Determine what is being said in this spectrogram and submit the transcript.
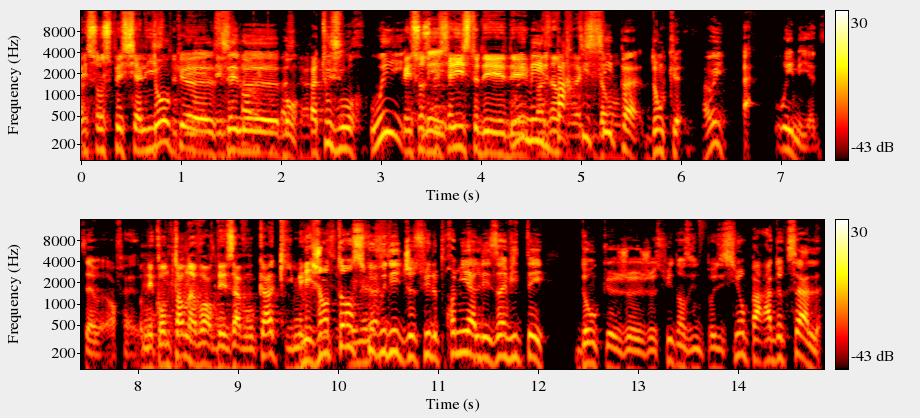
Ils sont spécialistes. Donc euh, c'est le bon. Pas toujours. Oui. Mais ils sont spécialistes des. oui, mais ils participent. Donc. Ah oui. Bah, oui, mais il y a, enfin, on est content d'avoir des avocats qui. Mais j'entends ce que vous dites. Je suis le premier à les inviter. Donc je, je suis dans une position paradoxale.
